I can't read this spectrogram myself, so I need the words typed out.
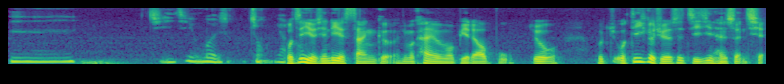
嗯。极尽为什么重要？我自己有先列三个，你们看有没有别的要补？就我我第一个觉得是极尽很省钱，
